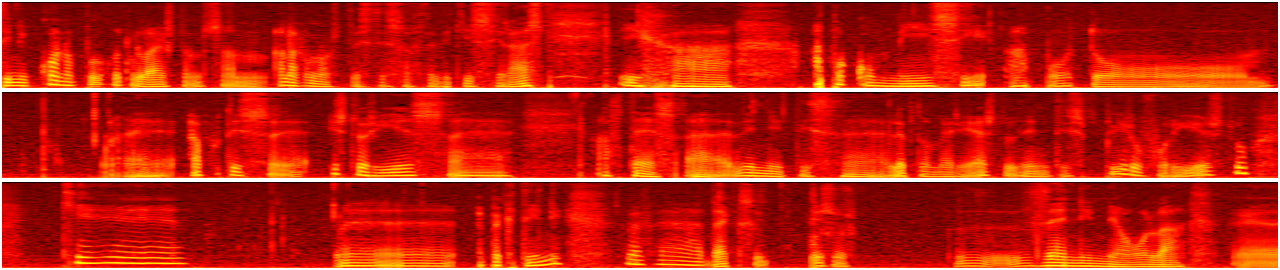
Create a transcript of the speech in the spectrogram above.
την εικόνα που εγώ τουλάχιστον σαν αναγνώστης της αυθεντικής σειράς είχα αποκομίσει από το ε, από τις ε, ιστορίες ε, αυτές ε, δίνει τις ε, λεπτομέρειες του, δίνει τις πληροφορίες του και ε, επεκτείνει. Βέβαια εντάξει ίσως δεν είναι όλα ε,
